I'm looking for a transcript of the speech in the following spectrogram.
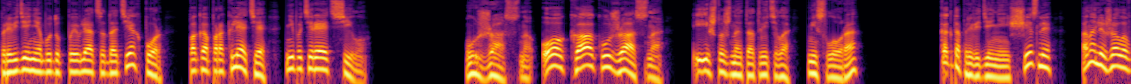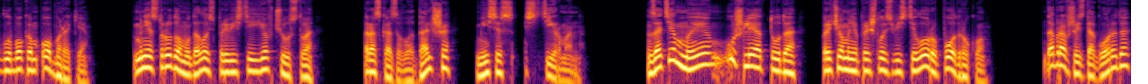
Привидения будут появляться до тех пор, пока проклятие не потеряет силу. «Ужасно! О, как ужасно!» И что же на это ответила мисс Лора? Когда привидения исчезли, она лежала в глубоком обмороке. Мне с трудом удалось привести ее в чувство, рассказывала дальше миссис Стирман. Затем мы ушли оттуда, причем мне пришлось вести Лору под руку. Добравшись до города,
